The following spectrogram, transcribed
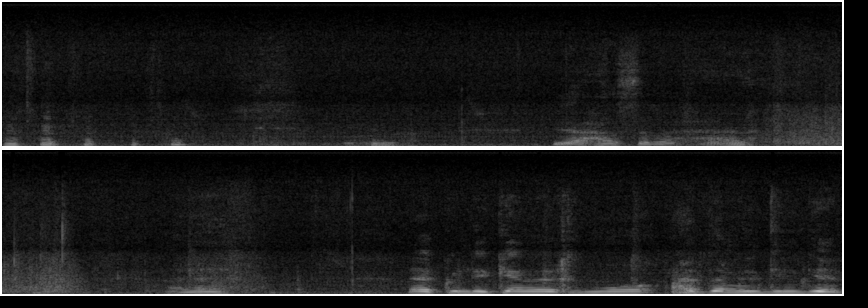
يا حسرة. على على هاك اللي كانوا يخدموا حتى من القلقال.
